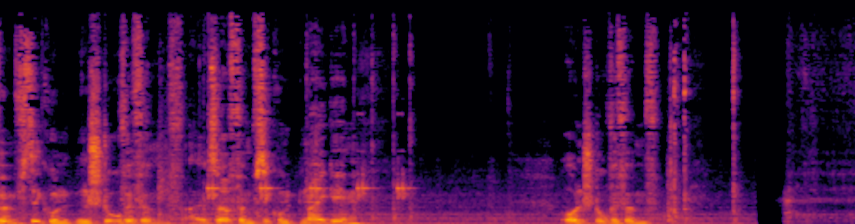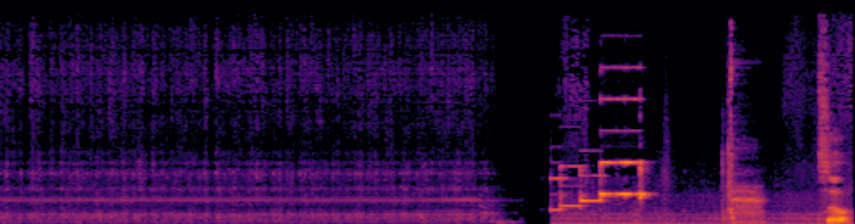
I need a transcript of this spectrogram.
Fünf Sekunden Stufe 5. Also 5 Sekunden eingeben. Und Stufe 5. So,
